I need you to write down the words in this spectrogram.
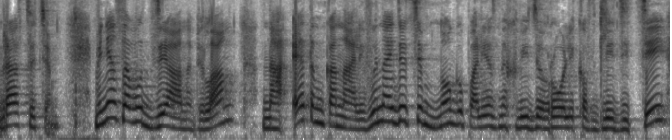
Здравствуйте! Меня зовут Диана Билан. На этом канале вы найдете много полезных видеороликов для детей,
